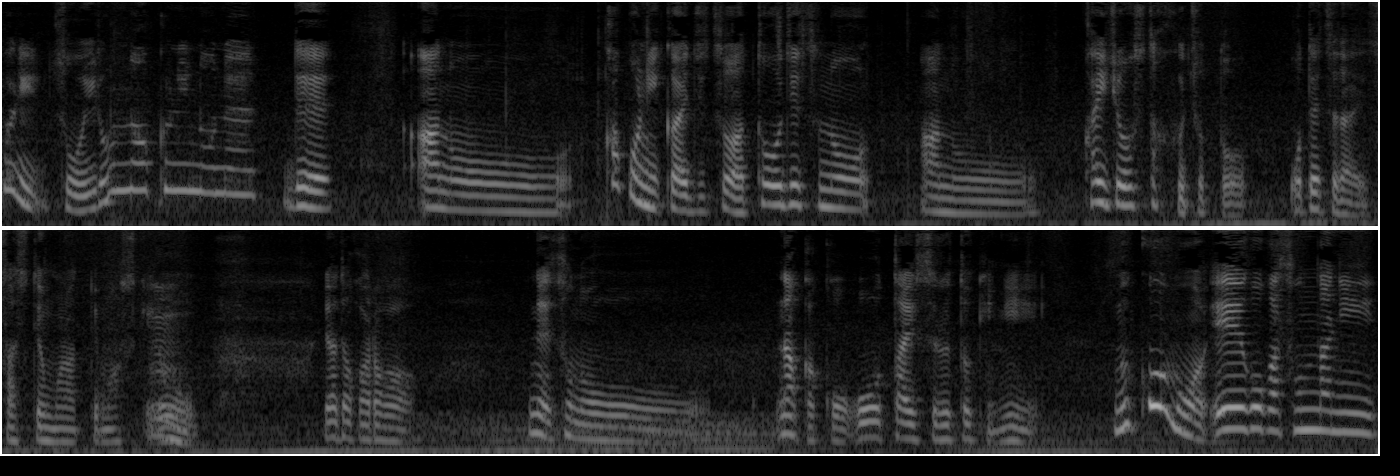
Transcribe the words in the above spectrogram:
ぱりそういろんな国のねであのー過去2回実は当日のあのー会場スタッフちょっとお手伝いさせてもらってますけど、うん。いやだからねそのなんかこう応対する時に向こうも英語がそんなに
